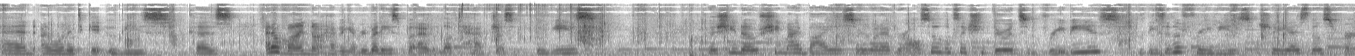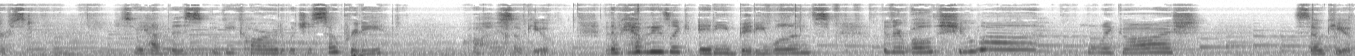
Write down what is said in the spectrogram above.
and I wanted to get Yuqi's because I don't mind not having everybody's, but I would love to have just Yuqi's because you know she might buy us or whatever. Also looks like she threw in some freebies. These are the freebies. I'll show you guys those first. So we have this Yuqi card which is so pretty. Oh so cute. And then we have these like itty bitty ones. And they're both shua. Oh my gosh. So cute.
